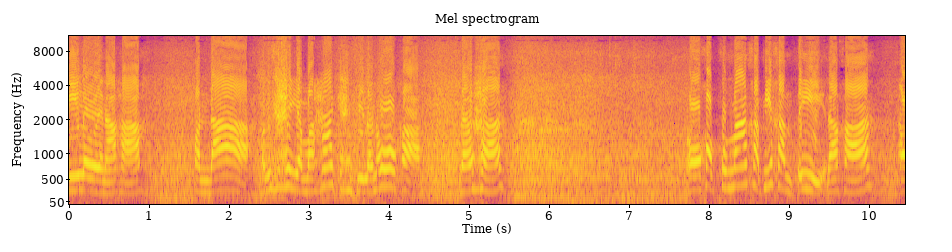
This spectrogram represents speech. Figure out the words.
นี่เลยนะคะ Honda เอาไม่ใช่ยามาฮ่าแกนฟิลาโน่ค่ะนะคะ โอ้ขอบคุณมากค่ะพี่ขันตินะคะ เอา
